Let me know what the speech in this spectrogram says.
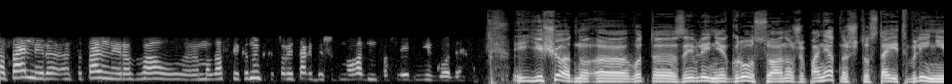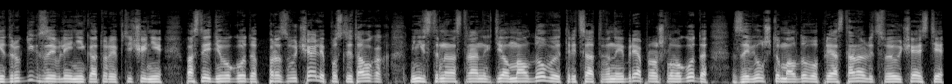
тотальный, тотальный развал э, молдавской экономики, который так дышит молодым последние годы. И еще одно. Э, вот э, заявление Гроссу, оно же понятно, что стоит в линии других заявлений, которые в течение последнего года прозвучали после того, как министр иностранных дел Молдовы 30 ноября прошлого года заявил, что Молдова приостанавливает свое участие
